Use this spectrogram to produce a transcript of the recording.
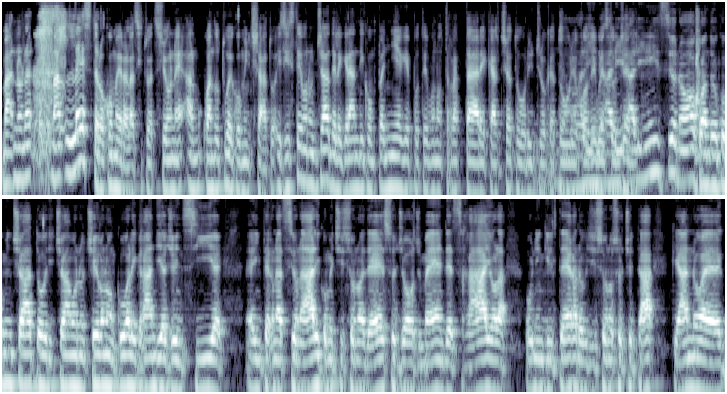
Ma, non ma all'estero com'era la situazione al- quando tu hai cominciato? Esistevano già delle grandi compagnie che potevano trattare calciatori, giocatori o No, cose di questo all'in- genere? All'inizio no, quando ho cominciato diciamo non c'erano ancora le grandi agenzie eh, internazionali come ci sono adesso, George Mendez, Raiola o in Inghilterra dove ci sono società che hanno eh,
